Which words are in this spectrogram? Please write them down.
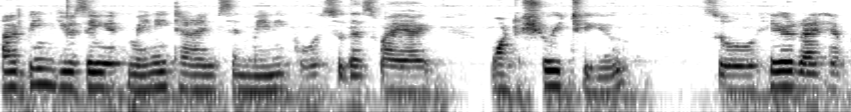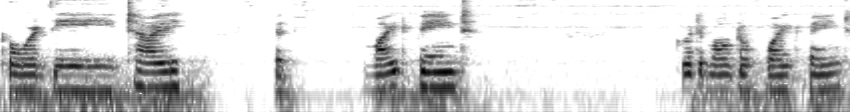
I've been using it many times in many pours, so that's why I want to show it to you. So here I have covered the tile with white paint, good amount of white paint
